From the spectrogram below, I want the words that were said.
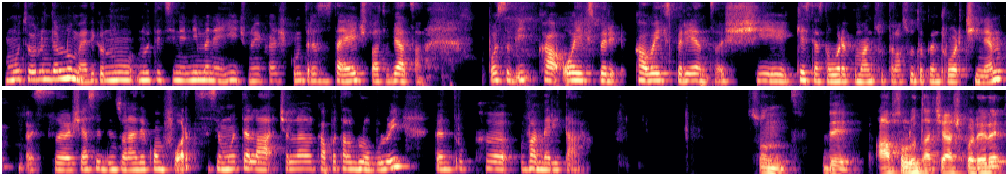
muți oriunde în lume. Adică nu, nu te ține nimeni aici, nu e ca și cum trebuie să stai aici toată viața. Poți să vii ca o, exper- ca o experiență și chestia asta o recomand 100% pentru oricine, să-și iasă din zona de confort, să se mute la celălalt capăt al globului, pentru că va merita. Sunt de absolut aceeași părere.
